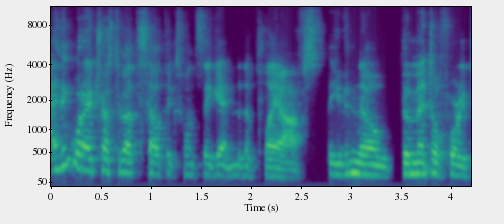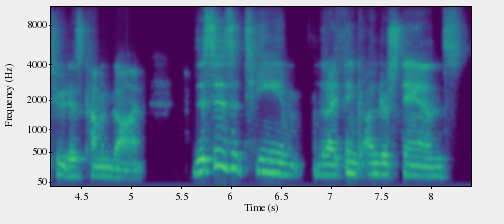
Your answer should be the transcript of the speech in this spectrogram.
I think what I trust about the Celtics once they get into the playoffs, even though the mental fortitude has come and gone, this is a team that I think understands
